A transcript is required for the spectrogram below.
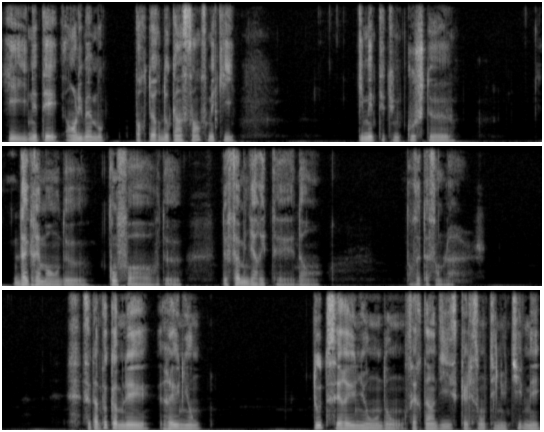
qui n'était en lui-même porteur d'aucun sens, mais qui, qui mettait une couche de d'agrément, de confort, de, de familiarité dans, dans cet assemblage. C'est un peu comme les réunions toutes ces réunions dont certains disent qu'elles sont inutiles, mais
